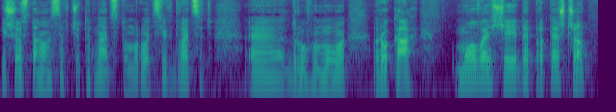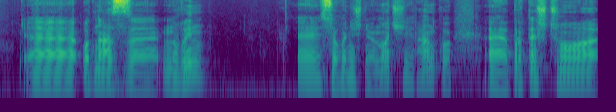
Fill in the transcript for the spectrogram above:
і що сталося в 2014 році, і в 2022 роках. Мова ще йде про те, що одна з новин сьогоднішньої ночі і ранку е, про те, що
